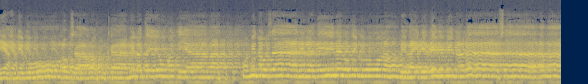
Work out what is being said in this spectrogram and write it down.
ليحملوا أوزارهم كاملة يوم القيامة ومن أوزار الذين يضلونهم بغير علم ألا ساء ما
